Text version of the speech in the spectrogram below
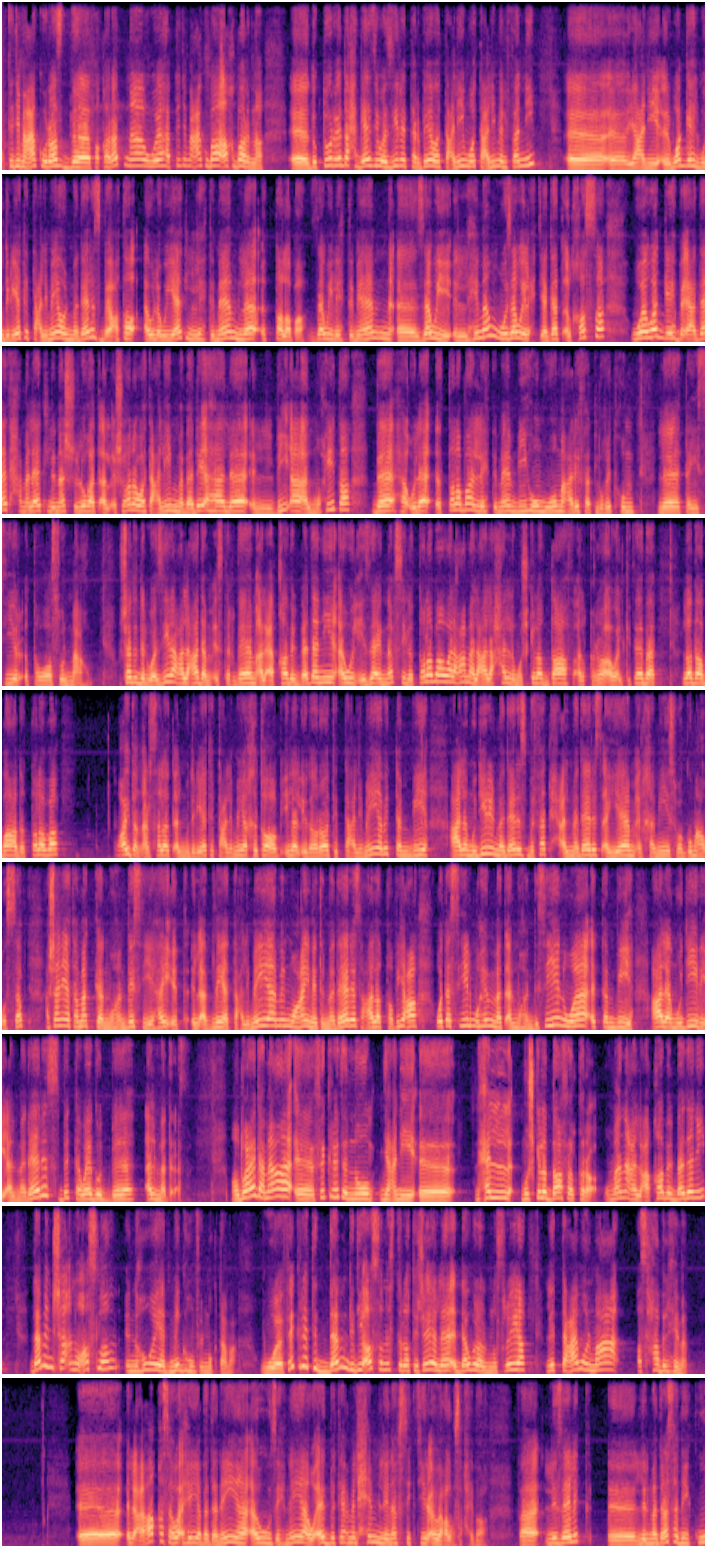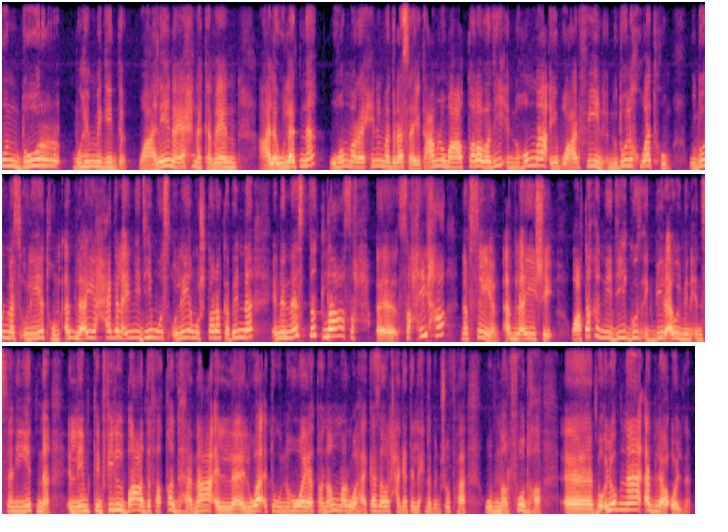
هبتدي معاكم رصد فقراتنا وهبتدي معاكم بقى أخبارنا. آه، دكتور رضا حجازي وزير التربية والتعليم والتعليم الفني. آه، آه، يعني وجه المديريات التعليمية والمدارس بإعطاء أولويات للاهتمام للطلبة. ذوي الاهتمام ذوي الهمم وذوي الاحتياجات الخاصة. ووجه بإعداد حملات لنشر لغة الإشارة وتعليم مبادئها للبيئة المحيطة بهؤلاء الطلبة. الاهتمام بيهم ومعرفة لغتهم لتيسير التواصل معهم. شدد الوزير على عدم استخدام العقاب البدني أو الإيذاء النفسي للطلبة والعمل على حل مشكلة ضعف القراءة والكتابة. لدى بعض الطلبة وأيضا أرسلت المديريات التعليمية خطاب إلى الإدارات التعليمية بالتنبيه على مدير المدارس بفتح المدارس أيام الخميس والجمعة والسبت عشان يتمكن مهندسي هيئة الأبنية التعليمية من معاينة المدارس على الطبيعة وتسهيل مهمة المهندسين والتنبيه على مديري المدارس بالتواجد بالمدرسة. موضوع يا جماعة آه، فكرة إنه يعني آه، نحل مشكلة ضعف القراءة ومنع العقاب البدني ده من شأنه أصلا إن هو يدمجهم في المجتمع. وفكرة الدمج دي أصلا استراتيجية للدولة المصرية للتعامل مع أصحاب الهمم. آه، الإعاقة سواء هي بدنية أو ذهنية أوقات بتعمل حمل نفسي كتير قوي على صاحبها. فلذلك آه، للمدرسة بيكون دور مهم جدا. وعلينا إحنا كمان على ولادنا وهم رايحين المدرسة يتعاملوا مع الطلبة دي إن هم يبقوا عارفين إن دول إخواتهم ودول مسؤوليتهم قبل أي حاجة لأن دي مسؤولية مشتركة بينا إن الناس تطلع صح آه، صحيحة نفسيا قبل أي شيء. وأعتقد إن دي جزء كبير قوي من إنسانيتنا اللي يمكن في البعض فقدها مع ال- الوقت وإن هو يتنمر وهكذا والحاجات اللي إحنا بنشوفها وبنرفضها. آه، بقلوبنا قبل عقولنا.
